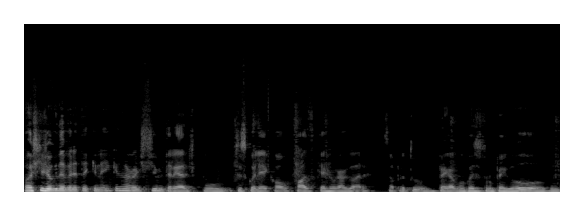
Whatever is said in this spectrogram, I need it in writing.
Eu acho que o jogo deveria ter que nem aquele negócio de filme, tá ligado? Tipo, tu escolher qual fase tu quer jogar agora. Só pra tu pegar alguma coisa que tu não pegou. algum-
